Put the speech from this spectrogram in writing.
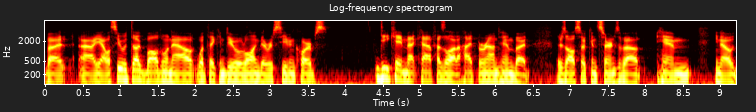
But uh, yeah, we'll see with Doug Baldwin out what they can do along their receiving corps. DK Metcalf has a lot of hype around him, but there's also concerns about him, you know,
